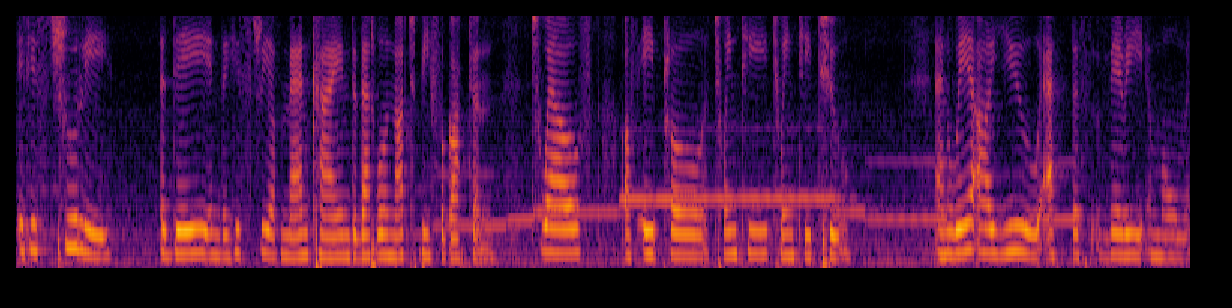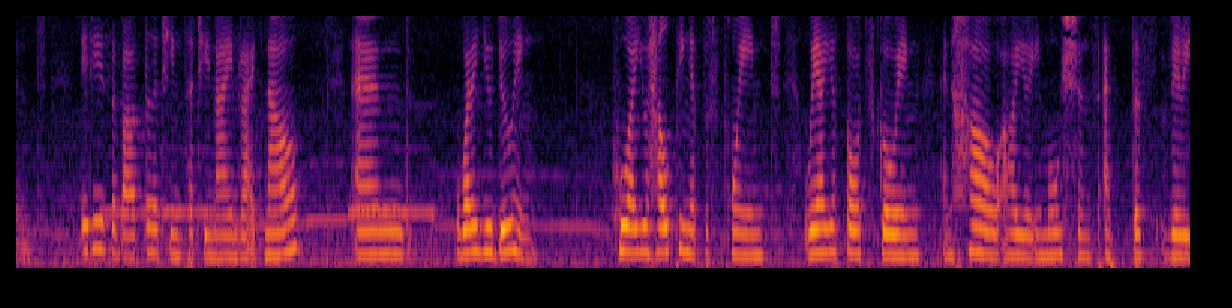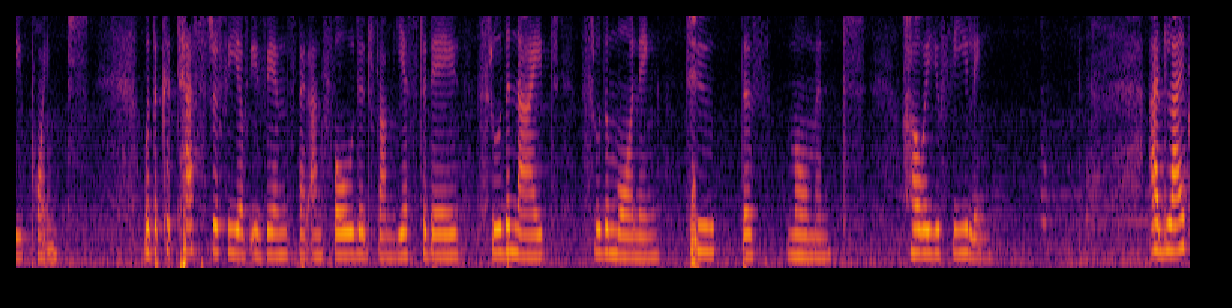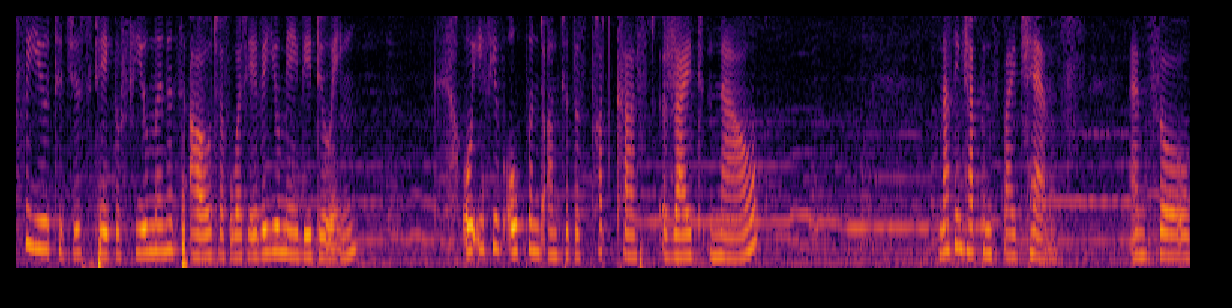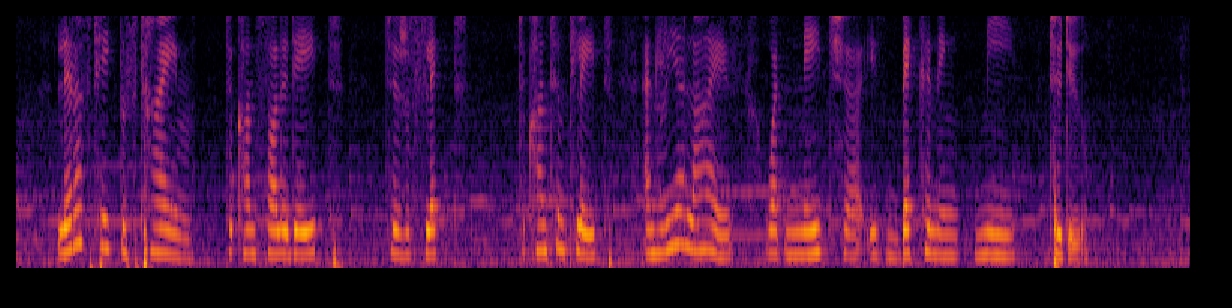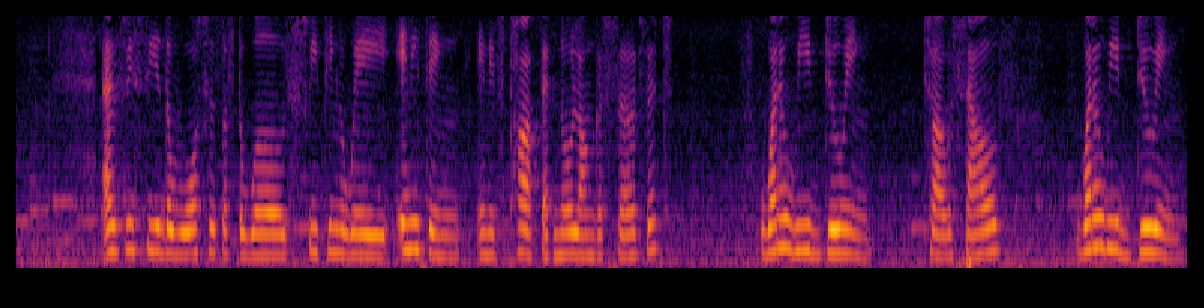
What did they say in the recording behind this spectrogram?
It is truly a day in the history of mankind that will not be forgotten. 12th of April 2022. And where are you at this very moment? It is about 13:39 right now. And what are you doing? Who are you helping at this point? Where are your thoughts going? And how are your emotions at this very point? With the catastrophe of events that unfolded from yesterday through the night, through the morning to this moment, how are you feeling? I'd like for you to just take a few minutes out of whatever you may be doing. Or if you've opened onto this podcast right now, nothing happens by chance. And so let us take this time to consolidate, to reflect, to contemplate, and realize what nature is beckoning me to do. As we see the waters of the world sweeping away anything in its path that no longer serves it, what are we doing to ourselves? What are we doing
